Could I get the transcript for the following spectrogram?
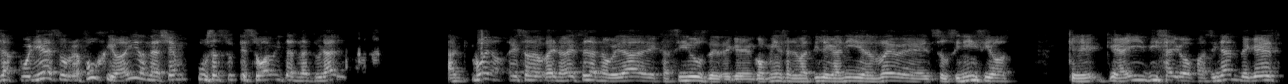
la oscuridad su refugio, ahí donde Hashem usa su, es su hábitat natural. bueno, eso, bueno, esa es la novedad de Hasidus desde que comienza el Batile Ganí del Rebe en sus inicios, que, que ahí dice algo fascinante que es,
